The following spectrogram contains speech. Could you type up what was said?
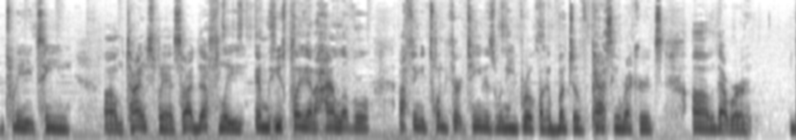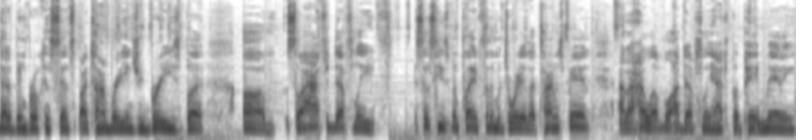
2018 um, time span. So I definitely, and he was playing at a high level. I think in 2013 is when he broke like a bunch of passing records um, that were that have been broken since by Tom Brady and Drew Brees. But um, so I have to definitely, since he's been playing for the majority of that time span at a high level, I definitely have to put Peyton Manning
